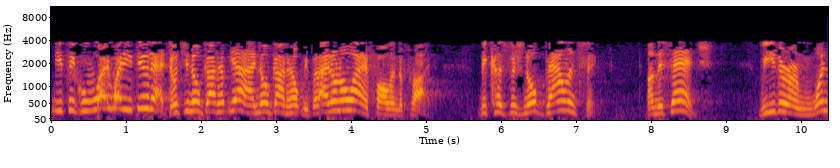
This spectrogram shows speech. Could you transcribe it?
You think, well, why, why do you do that? Don't you know God help? Yeah, I know God helped me, but I don't know why I fall into pride. Because there's no balancing on this edge. We either are on one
